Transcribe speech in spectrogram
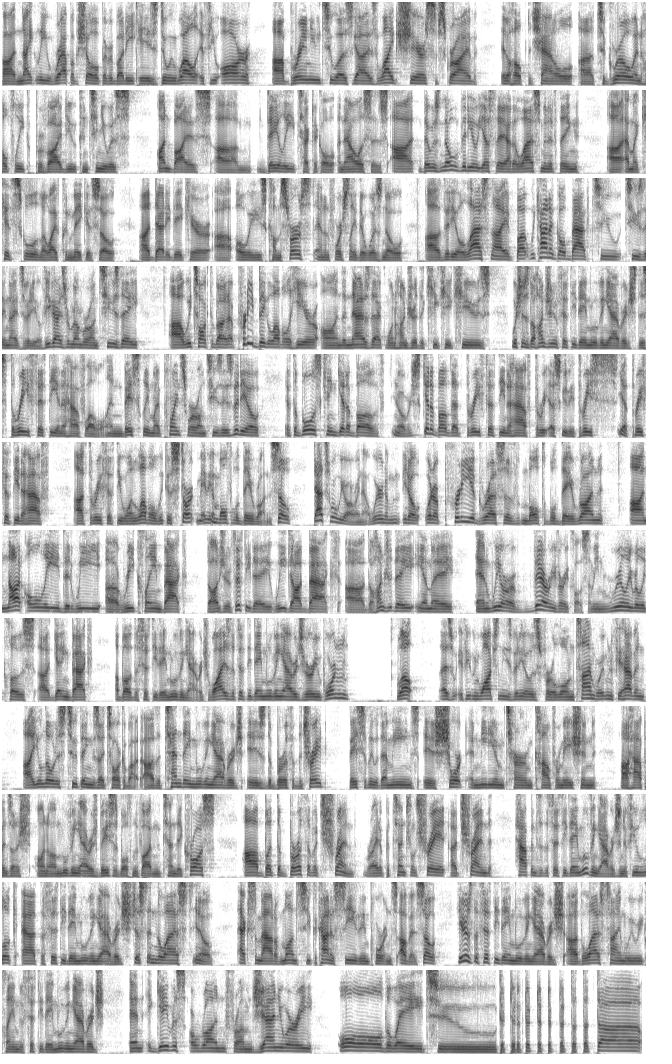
uh, nightly wrap up show. Hope everybody is doing well. If you are uh, brand new to us, guys, like, share, subscribe. It'll help the channel uh, to grow and hopefully provide you continuous, unbiased, um, daily technical analysis. Uh, there was no video yesterday. I had a last minute thing uh, at my kid's school, and my wife couldn't make it. So, uh, daddy daycare always comes first. And unfortunately, there was no uh, video last night, but we kind of go back to Tuesday night's video. If you guys remember on Tuesday, uh, we talked about a pretty big level here on the NASDAQ 100, the QQQs, which is the 150 day moving average, this 350 and a half level. And basically, my points were on Tuesday's video if the bulls can get above, you know, just get above that 350 and a half, three, excuse me, three, yeah, 350 and a half, uh, 351 level, we could start maybe a multiple day run. So that's where we are right now. We're in a you know we're in a pretty aggressive multiple day run. Uh, not only did we uh, reclaim back the 150 day, we got back uh, the 100 day EMA, and we are very very close. I mean, really really close, uh, getting back above the 50 day moving average. Why is the 50 day moving average very important? Well, as if you've been watching these videos for a long time, or even if you haven't, uh, you'll notice two things I talk about. Uh, the 10 day moving average is the birth of the trade. Basically, what that means is short and medium term confirmation uh, happens on a, on a moving average basis, both in the five and the 10 day cross. Uh, but the birth of a trend, right, a potential trade, a trend happens at the 50 day moving average. And if you look at the 50 day moving average just in the last, you know, X amount of months, you could kind of see the importance of it. So here's the 50 day moving average. Uh, the last time we reclaimed the 50 day moving average, and it gave us a run from January all the way to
